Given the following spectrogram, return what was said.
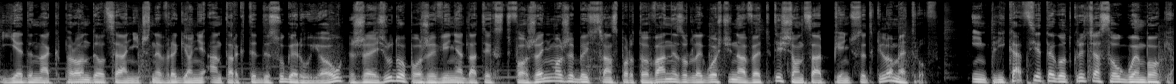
Jednak prądy oceaniczne w regionie Antarktydy sugerują, że źródło pożywienia dla tych stworzeń może być transportowane z odległości nawet 1500 km. Implikacje tego odkrycia są głębokie,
